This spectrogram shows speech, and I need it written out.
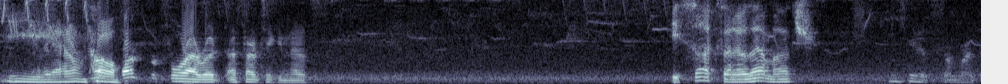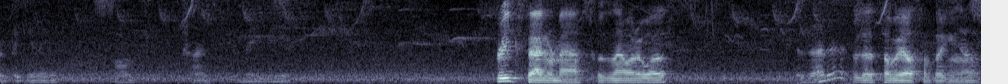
Yeah, I don't That was, know. that was before I wrote. I started taking notes. He sucks, I know that much. I think it's somewhere at the beginning. I'll just try and see maybe. Breex Vandermast, wasn't that what it was? Is that it? Or was that somebody else I'm thinking of?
